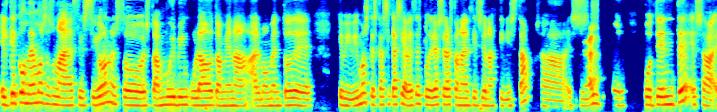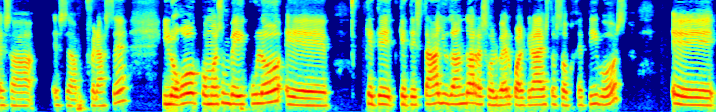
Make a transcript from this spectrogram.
El que comemos es una decisión, esto está muy vinculado también al momento de, que vivimos, que es casi casi a veces podría ser hasta una decisión activista, o sea, es potente esa, esa, esa frase. Y luego, como es un vehículo eh, que, te, que, te, está ayudando a resolver cualquiera de estos objetivos. Eh,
